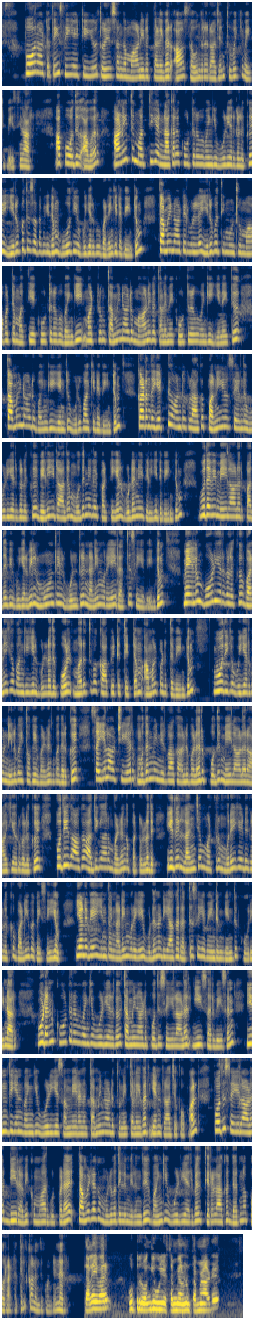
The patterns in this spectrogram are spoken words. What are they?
போராட்டத்தை சிஐடியு தொழிற்சங்க மாநில தலைவர் ஆ சவுந்தரராஜன் துவக்கி வைத்து பேசினார். அப்போது அவர் அனைத்து மத்திய நகர கூட்டுறவு வங்கி ஊழியர்களுக்கு இருபது சதவீதம் ஊதிய உயர்வு வழங்கிட வேண்டும். தமிழ்நாட்டில் உள்ள இருபத்தி மூன்று மாவட்ட மத்திய கூட்டுறவு வங்கி மற்றும் தமிழ்நாடு மாநில தலைமை கூட்டுறவு வங்கி இணைத்து தமிழ்நாடு வங்கி என்று உருவாக்கிட வேண்டும். கடந்த எட்டு ஆண்டுகளாக பணியில் சேர்ந்த ஊழியர்களுக்கு வெளியிடாத முதுநிலை பட்டியல் உடனே வெளியிட வேண்டும். உதவி மேலாளர் பதவி உயர்வில் மூன்றில் ஒன்று நடைமுறையை ரத்து செய்ய வேண்டும். மேலும் ஊழியர்களுக்கு வணிக வங்கியில் உள்ளது போல் மருத்துவ காப்பீட்டு திட்டம் அமல்படுத்த வேண்டும். ஊதிய உயர்வு நிலுவைத் தொகை வழங்குவதற்கு செயலாட்சியர் முதன்மை நிர்வாக அலுவலர் பொது மேலாளர் ஆகியோர்களுக்கு புதிதாக அதிகாரம் வழங்கப்பட்டுள்ளது. இது லஞ்சம் மற்றும் முறைகேடுகளுக்கு வழிவகை செய்யும். எனவே இந்த நடைமுறையை உடனடியாக ரத்து செய்ய வேண்டும் என்று கூறினார். உடன் கூட்டுறவு வங்கி ஊழியர்கள் தமிழ்நாடு பொதுச் செயலாளர் இ. சர்வேசன் இந்தியன் வங்கி ஊழியர் சம்மேளன தமிழ்நாடு துணைத் தலைவர் என். ராஜகோபால் பொதுச் செயலாளர் டி. ரவிக்குமார் உட்பட தமிழகம் முழுவதிலும் இருந்து வங்கி ஊழியர்கள் திரளாக தர்ணா போராட்டத்தில் கலந்து கொண்டனர். தலைவர் கூட்டுறவு வங்கி ஊழியர் சம்மேளனம் தமிழ்நாடு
